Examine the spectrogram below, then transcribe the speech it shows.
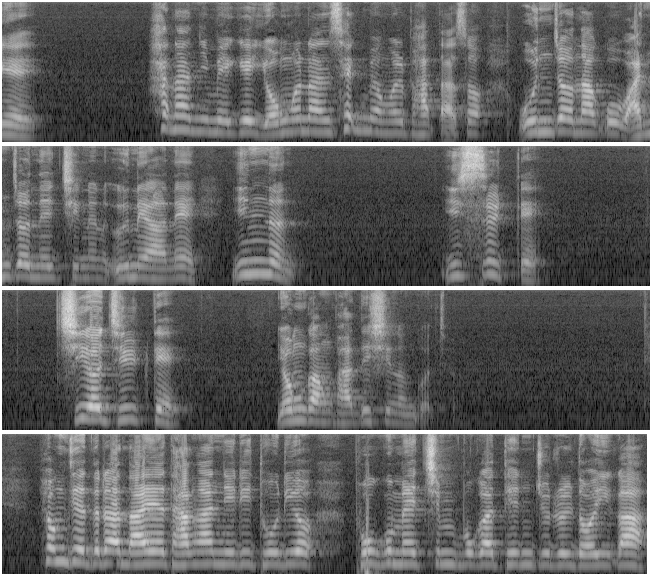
예. 하나님에게 영원한 생명을 받아서 온전하고 완전해지는 은혜 안에 있는 있을 때 지어질 때 영광 받으시는 거죠. 형제들아 나의 당한 일이 도리어 복음의 진보가 된 줄을 너희가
